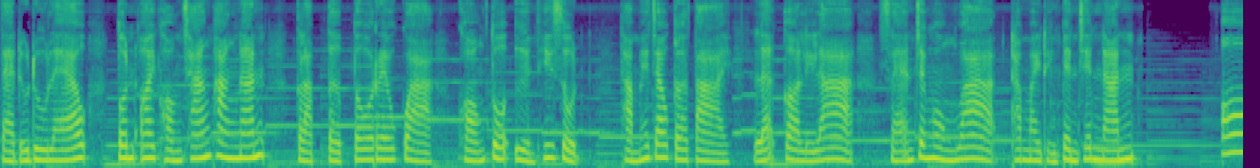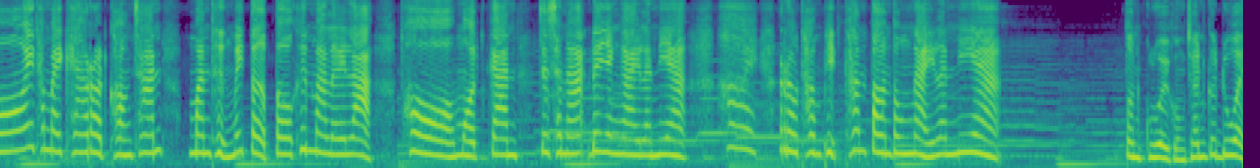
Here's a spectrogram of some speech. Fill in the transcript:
แต่ดูๆแล้ว ต้นอ้อยของช้างพังนั้น กลับเติบโตเร็วกว่าของตัวอื่นที่สุด ทำให้เจ้ากระต่ายและกอริลลาแสนจะงงว่าทำไมถึงเป็นเช่นนั้น โอ้ยทำไมแครอทของฉัน มันถึงไม่เติบโตขึ้นมาเลยล่ะโธ่หมดกันจะชนะได้ยังไงล่ะเนี่ยเฮ้ยเราทำผิดขั้นตอนตรงไหนล่ะเนี่ยต้นกล้วยของฉันก็ด้วย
